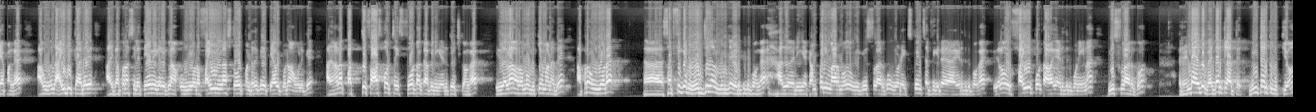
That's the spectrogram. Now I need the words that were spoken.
கேட்பாங்க. அவங்க வந்து ஐடி கார்டு அதுக்கப்புறம் சில தேவைகளுக்கெல்லாம் உங்களோட ஃபைல்லாம் ஸ்டோர் பண்றதுக்கு தேவைப்படும் அவங்களுக்கு. அதனால பத்து பாஸ்போர்ட் சைஸ் போட்டோ காப்பி நீங்க எடுத்து வச்சுக்கோங்க. இதெல்லாம் ரொம்ப முக்கியமானது. அப்புறம் உங்களோட சர்டிஃபிகேட் ஒரிஜினல் முடிஞ்சால் எடுத்துகிட்டு போங்க. அது நீங்கள் கம்பெனி மாறும்போது உங்களுக்கு யூஸ்ஃபுல்லாக இருக்கும். உங்களோட எக்ஸ்பீரியன்ஸ் சர்டிஃபிகேட்டை எடுத்துகிட்டு போங்க. இதெல்லாம் ஒரு ஃபைல் போட்டு அழகாக எடுத்துகிட்டு போனீங்கன்னா யூஸ்ஃபுல்லாக இருக்கும். ரெண்டாவது வெதர் கிளாத் வின்டருக்கு முக்கியம்.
